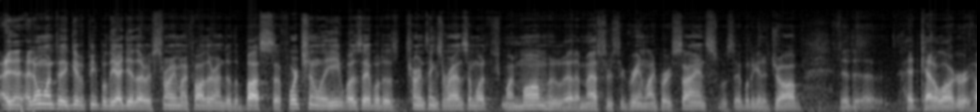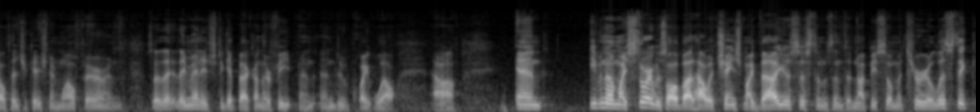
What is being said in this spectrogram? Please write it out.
I, I don't want to give people the idea that I was throwing my father under the bus. Uh, fortunately, he was able to turn things around somewhat. My mom, who had a master's degree in library science, was able to get a job as a head cataloger at Health Education and Welfare, and so they, they managed to get back on their feet and, and do quite well. Uh, and even though my story was all about how it changed my value systems and to not be so materialistic,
